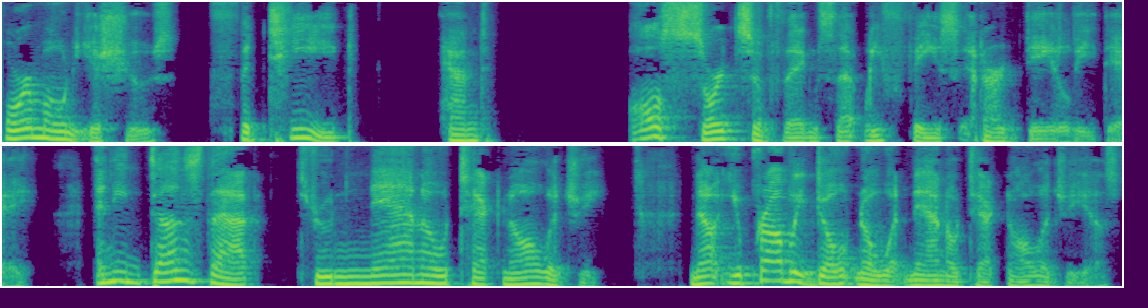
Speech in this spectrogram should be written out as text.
hormone issues, fatigue, and all sorts of things that we face in our daily day. And he does that through nanotechnology. Now, you probably don't know what nanotechnology is,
